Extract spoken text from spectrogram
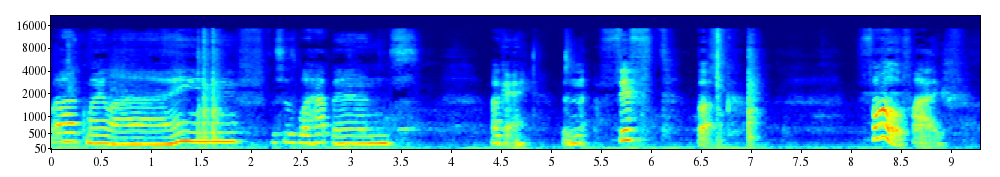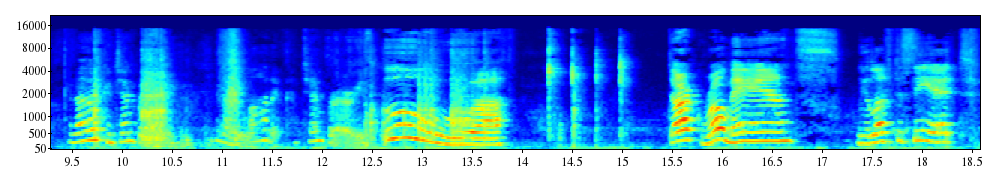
Fuck my life. This is what happens. Okay, the fifth book. Follow five. Another contemporary. a lot of contemporaries. Ooh. Uh, dark romance. We love to see it.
